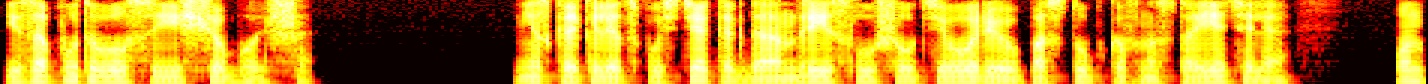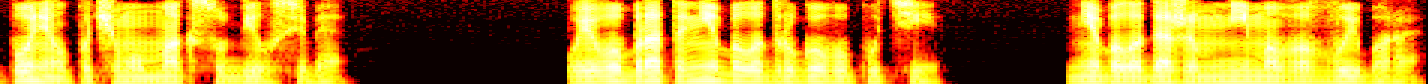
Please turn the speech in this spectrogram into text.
и запутывался еще больше. Несколько лет спустя, когда Андрей слушал теорию поступков настоятеля, он понял, почему Макс убил себя. У его брата не было другого пути. Не было даже мнимого выбора.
